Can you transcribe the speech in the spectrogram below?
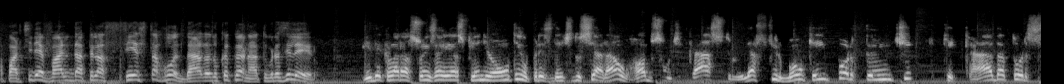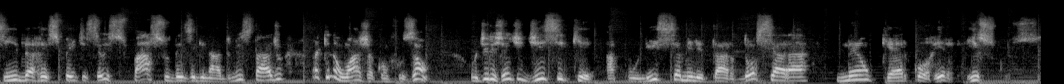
A partida é válida pela sexta rodada do Campeonato Brasileiro. Em declarações à ESPN ontem, o presidente do Ceará, o Robson de Castro, ele afirmou que é importante que cada torcida respeite seu espaço designado no estádio para que não haja confusão. O dirigente disse que a Polícia Militar do Ceará não quer correr riscos.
